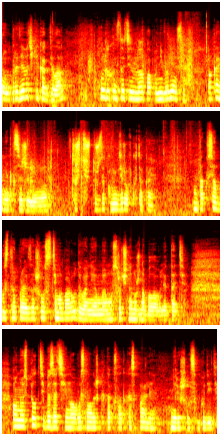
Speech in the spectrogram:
Доброе утро, девочки. Как дела? Ольга Константиновна, а папа не вернулся? Пока нет, к сожалению. Слушайте, что ж за командировка такая? Ну, так все быстро произошло с тем оборудованием, и ему срочно нужно было вылетать. Он успел к тебе зайти, но вы с малышкой так сладко спали, не решился будить.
